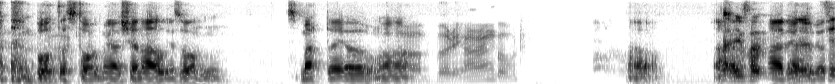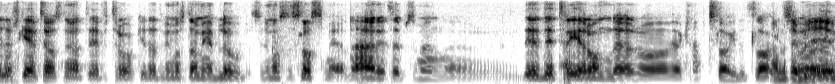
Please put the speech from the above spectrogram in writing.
brottats tag, men jag känner aldrig sån smärta i öronen. Ja, början god. Ja. Nej, vi Nej, får, nej, det är inte nu, rädd Filip skrev till oss nu att det är för tråkigt att vi måste ha mer blod. Så vi måste slåss mer. Det här är typ som en... eh, Det, det är tre ronder och vi har knappt slagit ett slag. Ja, men Så- det, blir,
